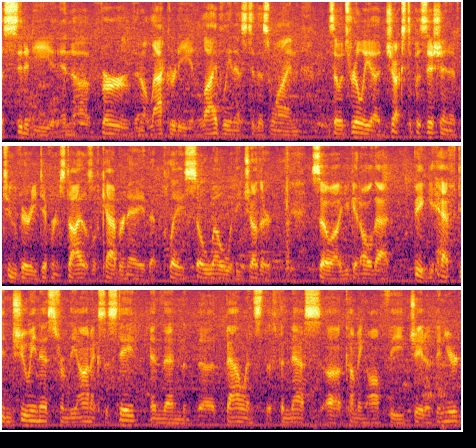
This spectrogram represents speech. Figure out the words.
acidity and uh, verve and alacrity and liveliness to this wine so it's really a juxtaposition of two very different styles of Cabernet that play so well with each other. So uh, you get all that big heft and chewiness from the ONX Estate, and then the balance, the finesse uh, coming off the Jada Vineyard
